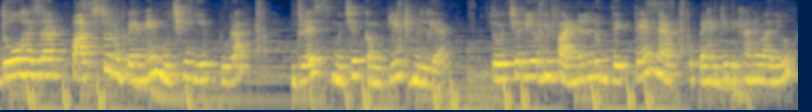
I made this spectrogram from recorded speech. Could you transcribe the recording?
दो हज़ार पाँच सौ रुपये में मुझे ये पूरा ड्रेस मुझे कंप्लीट मिल गया। तो चलिए अभी फाइनल लुक देखते हैं। मैं आपको पहन के दिखाने वाली हूँ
